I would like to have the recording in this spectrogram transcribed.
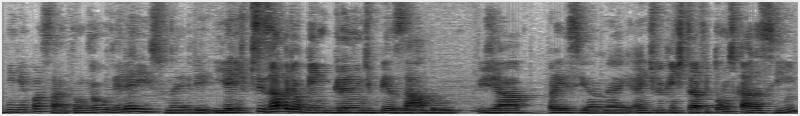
ninguém passar. Então o jogo dele é isso, né? Ele, e a gente precisava de alguém grande, pesado já para esse ano, né? A gente viu que a gente draftou uns caras assim,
